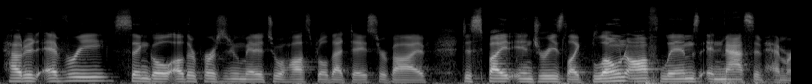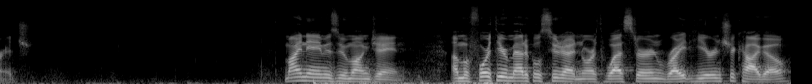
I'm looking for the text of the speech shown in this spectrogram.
how did every single other person who made it to a hospital that day survive, despite injuries like blown off limbs and massive hemorrhage? My name is Umang Jain. I'm a fourth year medical student at Northwestern right here in Chicago,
